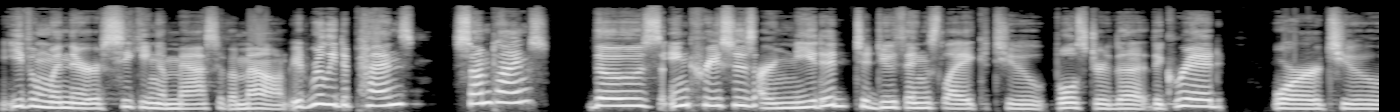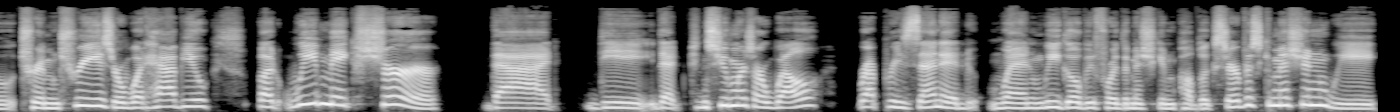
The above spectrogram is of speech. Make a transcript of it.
even when they're seeking a massive amount. It really depends. Sometimes those increases are needed to do things like to bolster the, the grid or to trim trees or what have you. But we make sure that the, that consumers are well represented when we go before the Michigan Public Service Commission. We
